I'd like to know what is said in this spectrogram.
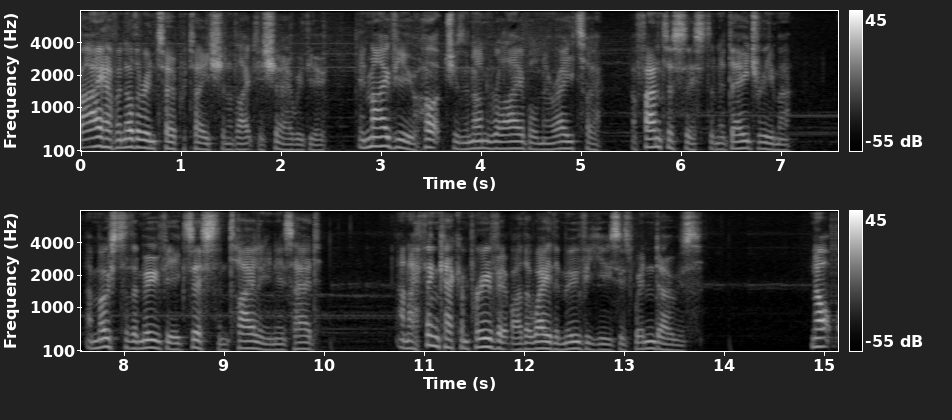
But I have another interpretation I'd like to share with you. In my view, Hutch is an unreliable narrator, a fantasist, and a daydreamer, and most of the movie exists entirely in his head. And I think I can prove it by the way the movie uses windows. Not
